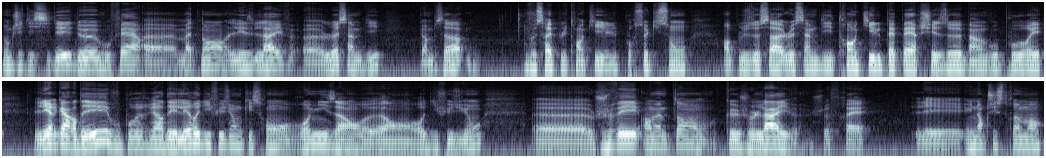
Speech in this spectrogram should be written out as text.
Donc j'ai décidé de vous faire maintenant les lives le samedi comme ça, vous serez plus tranquille. Pour ceux qui sont en plus de ça le samedi tranquille, pépère chez eux, ben vous pourrez les regarder. Vous pourrez regarder les rediffusions qui seront remises en, rediffusion. Euh, je vais en même temps que je live, je ferai les, un enregistrement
